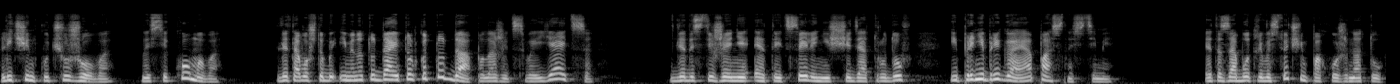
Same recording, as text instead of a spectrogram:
личинку чужого насекомого, для того, чтобы именно туда и только туда положить свои яйца — для достижения этой цели, не щадя трудов и пренебрегая опасностями. Эта заботливость очень похожа на ту,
